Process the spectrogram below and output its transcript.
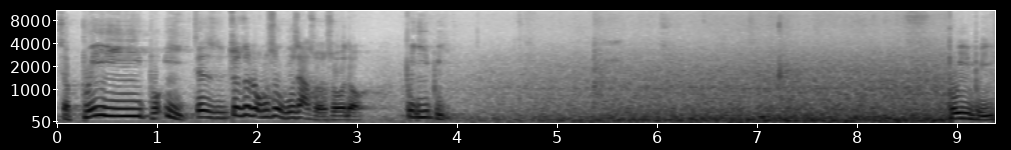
是不一不异，这是这是龙树菩萨所说的，不一不异。不一不异，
